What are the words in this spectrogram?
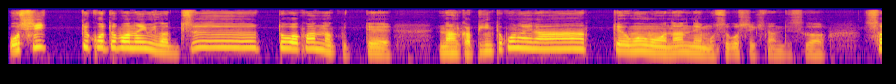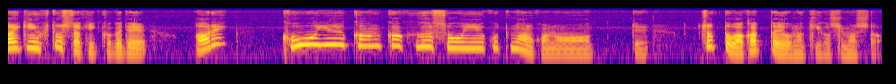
推しって言葉の意味がずっとわかんなくって、なんかピンとこないなーって思うまま何年も過ごしてきたんですが、最近ふとしたきっかけで、あれ？こういう感覚がそういうことなのかなって、ちょっと分かったような気がしました。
